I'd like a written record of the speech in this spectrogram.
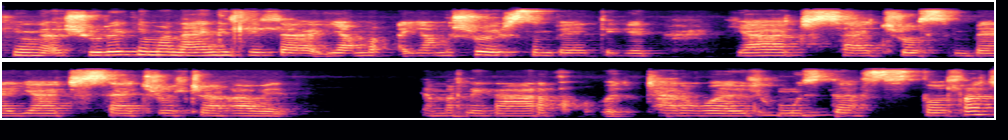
хин шүрэгийн маань англи хэл ямар ямар шуу ирсэн бэ? Тэгээд яаж сайжруулсан бэ? Яаж сайжруулж байгаа вэ? Ямар нэг арга чарга байвал хүмүүстээ бас дуулгаач.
